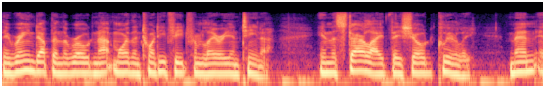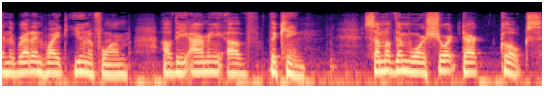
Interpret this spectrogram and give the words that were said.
They reined up in the road not more than twenty feet from Larry and Tina. In the starlight they showed clearly men in the red and white uniform of the army of the king. Some of them wore short, dark cloaks.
